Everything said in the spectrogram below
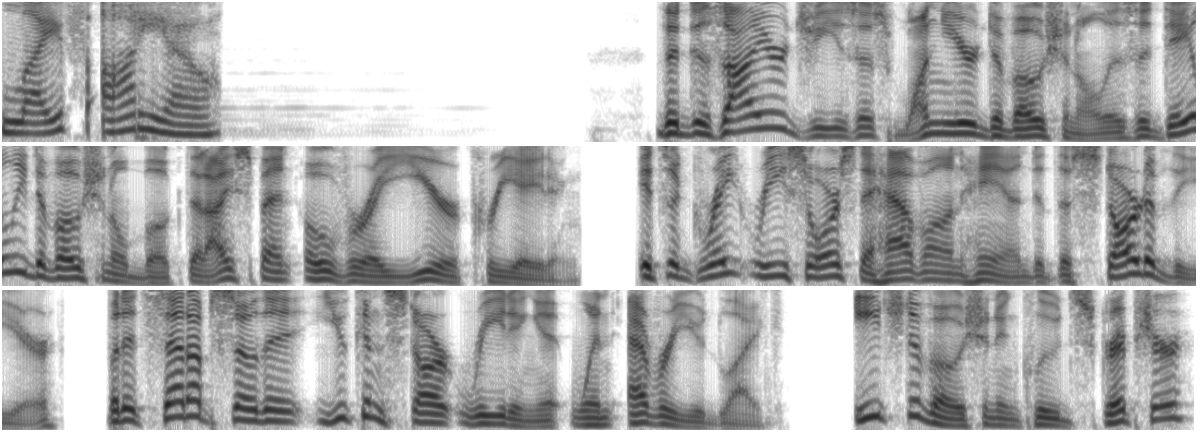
Life Audio. The Desire Jesus One Year Devotional is a daily devotional book that I spent over a year creating. It's a great resource to have on hand at the start of the year, but it's set up so that you can start reading it whenever you'd like. Each devotion includes scripture,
